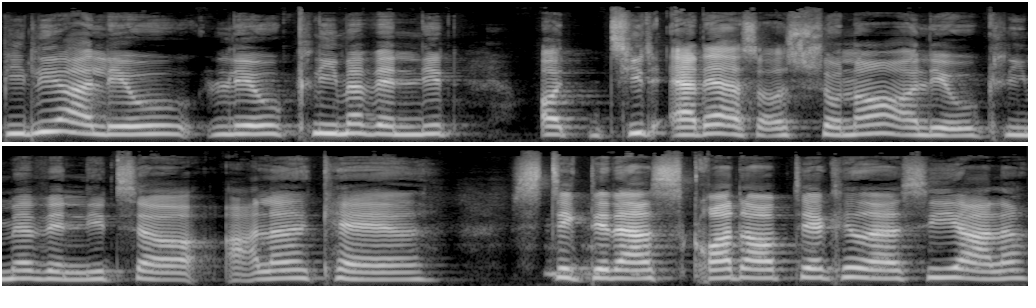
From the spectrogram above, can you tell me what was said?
billigere at leve, leve klimavenligt, og tit er det altså også sundere at leve klimavenligt, så alle kan stikke det der skråt op, det er jeg ked af at sige, alle.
